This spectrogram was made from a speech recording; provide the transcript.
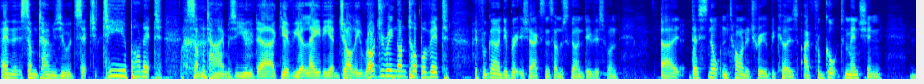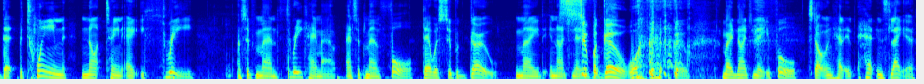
and sometimes you would set your tea upon it. Sometimes you'd uh, give your lady a jolly rogering on top of it. If we're going to do British accents, I'm just going to do this one. Uh, that's not entirely true because I forgot to mention that between 1983 and Superman 3 came out and Superman 4, there was Super Go made in 1984. Super Go. Go. Made 1984, starring Helen Slater.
